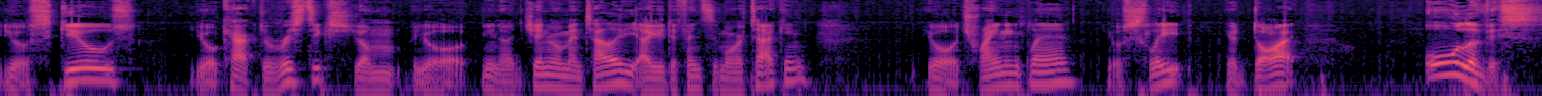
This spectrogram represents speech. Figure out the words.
your skills, your characteristics, your your you know general mentality. Are you defensive or attacking? Your training plan, your sleep, your diet. All of this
